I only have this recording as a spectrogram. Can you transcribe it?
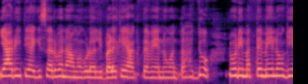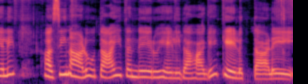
ಯಾವ ರೀತಿಯಾಗಿ ಸರ್ವನಾಮಗಳು ಅಲ್ಲಿ ಬಳಕೆಯಾಗ್ತವೆ ಅನ್ನುವಂತಹದ್ದು ನೋಡಿ, ಮತ್ತೆ ಮೇಲೋಗಿಯಲ್ಲಿ, ಹಸಿನಾಳು ತಾಯಿ ತಂದೆಯರು ಹೇಳಿದ ಹಾಗೆ ಕೇಳುತ್ತಾಳೆ.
